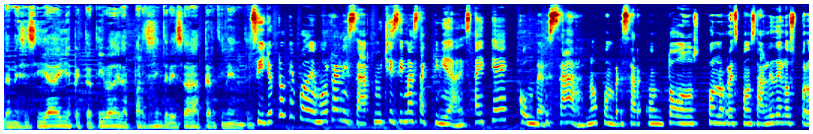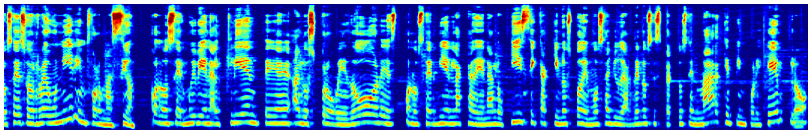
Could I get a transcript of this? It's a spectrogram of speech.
la necesidad y expectativas de las partes interesadas pertinentes. Sí, yo creo que podemos realizar muchísimas actividades. Hay que conversar, ¿no? Conversar con todos, con los responsables de los procesos, reunir información, conocer muy bien al cliente, a los proveedores, conocer bien la cadena logística. Aquí nos podemos ayudar de los expertos en marketing, por ejemplo,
